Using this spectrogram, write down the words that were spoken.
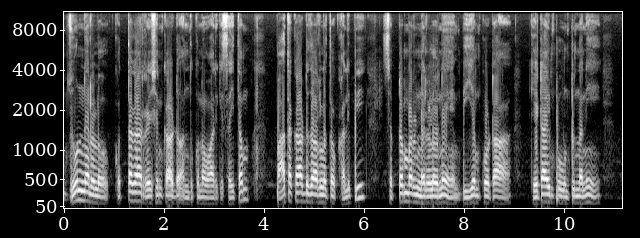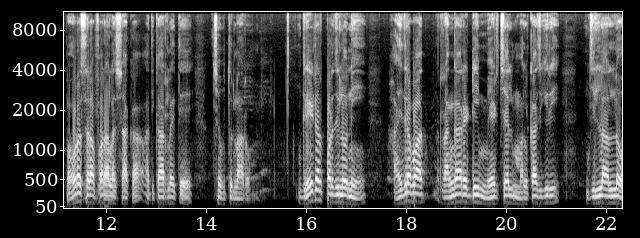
జూన్ నెలలో కొత్తగా రేషన్ కార్డు అందుకున్న వారికి సైతం పాత కార్డుదారులతో కలిపి సెప్టెంబర్ నెలలోనే బియ్యం కోట కేటాయింపు ఉంటుందని పౌర సరఫరాల శాఖ అధికారులైతే చెబుతున్నారు. గ్రేటర్ పరిధిలోని హైదరాబాద్ రంగారెడ్డి మేడ్చల్ మల్కాజ్గిరి జిల్లాల్లో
